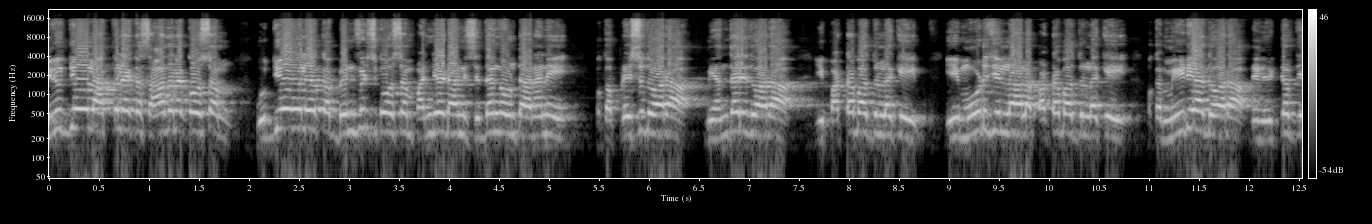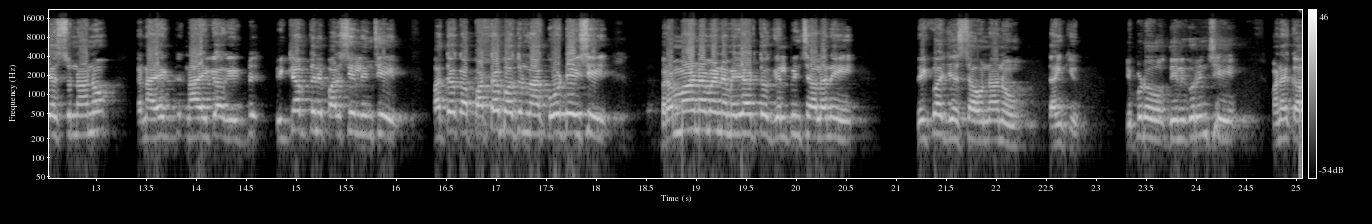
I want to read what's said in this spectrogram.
నిరుద్యోగుల హక్కుల యొక్క సాధన కోసం ఉద్యోగుల యొక్క బెనిఫిట్స్ కోసం పనిచేయడానికి సిద్ధంగా ఉంటానని ఒక ప్రెస్ ద్వారా మీ అందరి ద్వారా ఈ పట్టభద్రులకి ఈ మూడు జిల్లాల పట్టభద్రులకి ఒక మీడియా ద్వారా నేను విజ్ఞప్తి చేస్తున్నాను. నా నా యొక్క విజ్ఞప్తిని పరిశీలించి ప్రతి ఒక్క పట్టభద్రులు నాకు కోటేసి బ్రహ్మాండమైన మెజార్టీతో గెలిపించాలని రిక్వెస్ట్ చేస్తా ఉన్నాను. థ్యాంక్ యూ ఇప్పుడు దీని గురించి మన యొక్క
